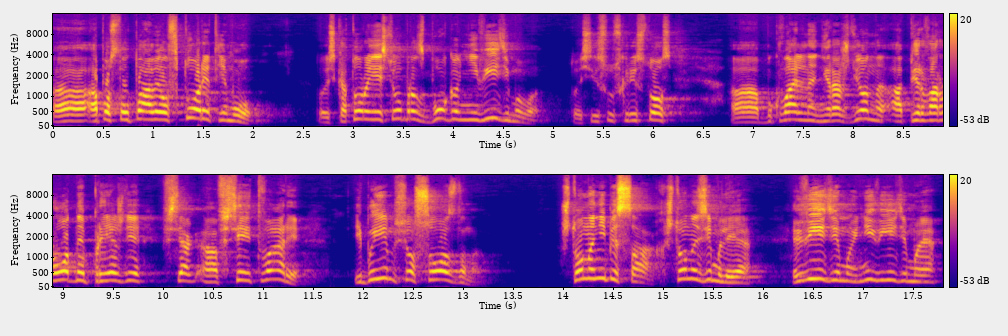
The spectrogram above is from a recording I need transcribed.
А, апостол Павел вторит ему, то есть который есть образ Бога невидимого. То есть Иисус Христос а, буквально не рожденный, а первородный прежде вся, а, всей твари. Ибо им все создано. Что на небесах, что на земле, видимое, невидимое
